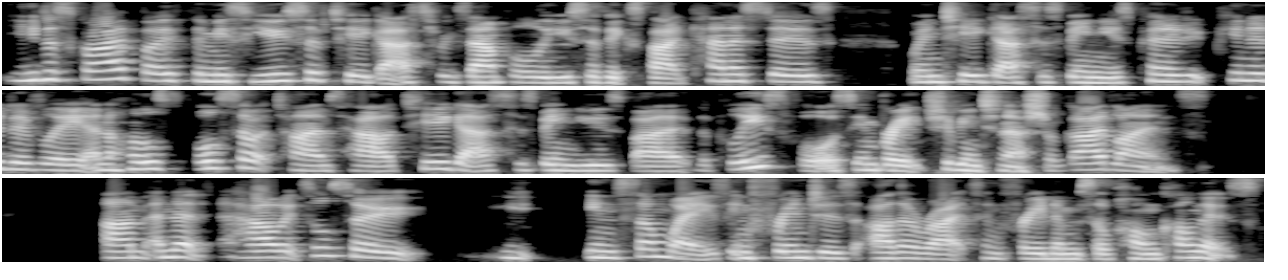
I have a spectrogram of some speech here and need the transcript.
you describe both the misuse of tear gas, for example, the use of expired canisters, when tear gas has been used punitively, and also at times how tear gas has been used by the police force in breach of international guidelines. Um, and that how it's also, in some ways, infringes other rights and freedoms of Hong Kongers.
